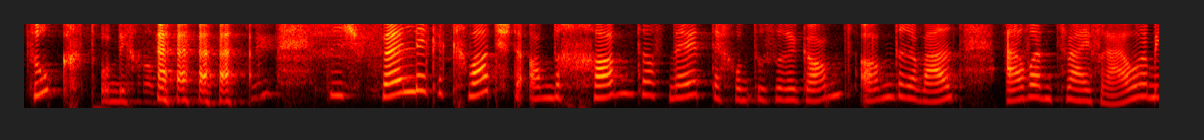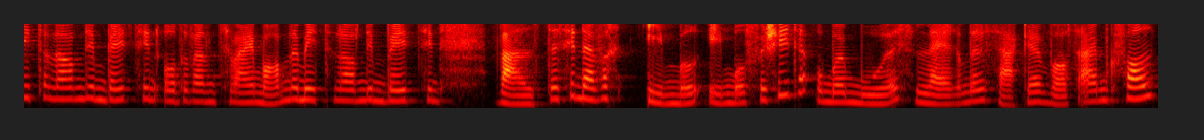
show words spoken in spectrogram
zuckt und ich habe Das ist völliger Quatsch. Der andere kann das nicht. Der kommt aus einer ganz anderen Welt. Auch wenn zwei Frauen miteinander im Bett sind oder wenn zwei Männer miteinander im Bett sind. Welten sind einfach immer, immer verschieden. Und man muss lernen, sagen, was einem gefällt.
